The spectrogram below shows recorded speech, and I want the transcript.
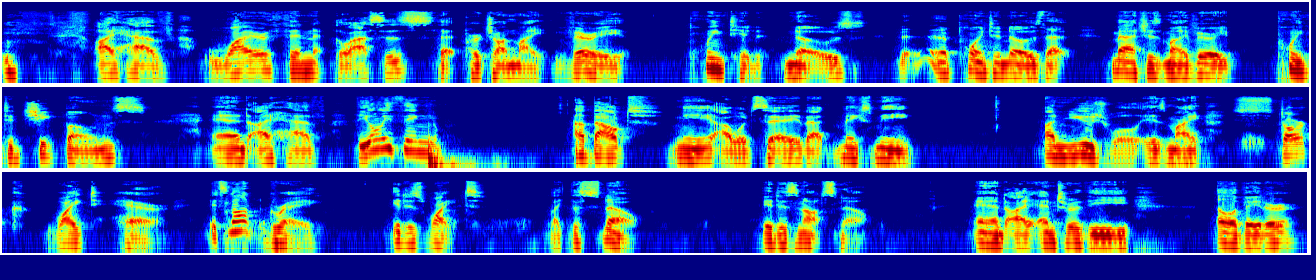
I have wire thin glasses that perch on my very pointed nose, a pointed nose that matches my very pointed cheekbones. And I have the only thing about me, I would say, that makes me unusual is my stark white hair. It's not gray. It is white. Like the snow. It is not snow. And I enter the elevator,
